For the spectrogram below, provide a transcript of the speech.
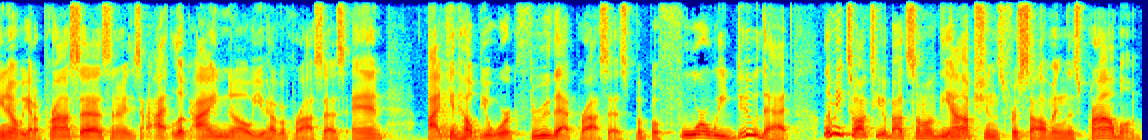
you know, we got a process and everything. I, look, I know you have a process and I can help you work through that process. But before we do that, let me talk to you about some of the options for solving this problem.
